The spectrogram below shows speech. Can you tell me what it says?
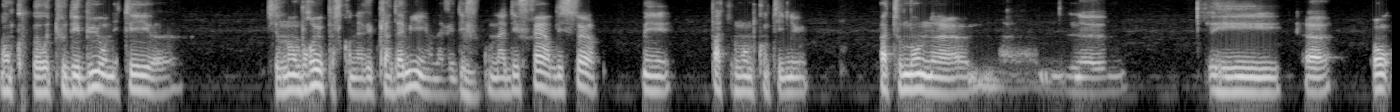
Donc au tout début, on était nombreux parce qu'on avait plein d'amis, on avait des, mmh. on a des frères, des sœurs, mais pas tout le monde continue, pas tout le monde ne, et bon,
